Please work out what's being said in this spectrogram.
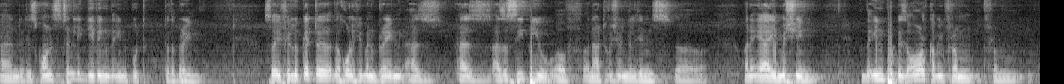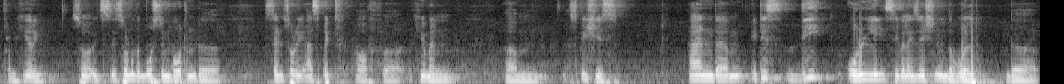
and it is constantly giving the input to the brain. So if you look at uh, the whole human brain as, as, as a CPU of an artificial intelligence, uh, an AI machine, the input is all coming from, from, from hearing. So it's, it's one of the most important uh, sensory aspect of uh, human um, species. And um, it is the only civilization in the world, the,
